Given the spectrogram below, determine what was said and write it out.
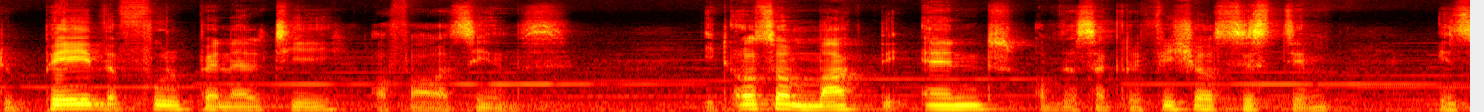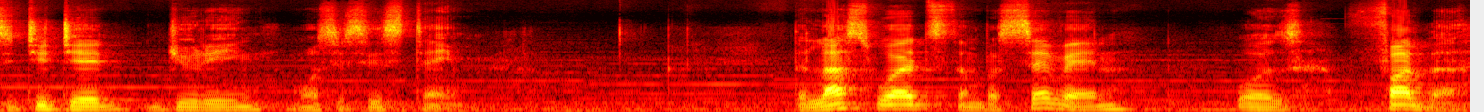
to pay the full penalty of our sins. It also marked the end of the sacrificial system instituted during Moses' time. The last words, number seven, was Father,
